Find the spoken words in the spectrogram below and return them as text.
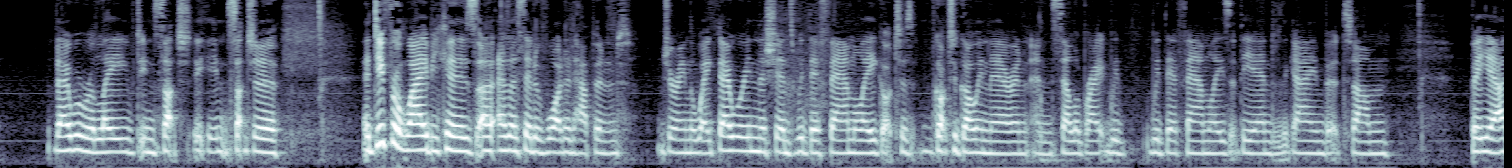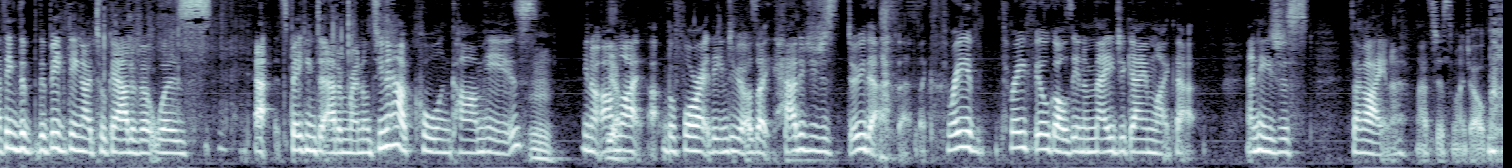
they were relieved in such in such a a different way because, uh, as I said, of what had happened during the week. They were in the sheds with their family, got to got to go in there and, and celebrate with, with their families at the end of the game. But um, but yeah, I think the the big thing I took out of it was uh, speaking to Adam Reynolds. You know how cool and calm he is. You know, I'm Yeah. like before at the interview, I was like, "How did you just do that? that like three of three field goals in a major game like that?" And he's just he's like, "Oh, you know, that's just my job."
